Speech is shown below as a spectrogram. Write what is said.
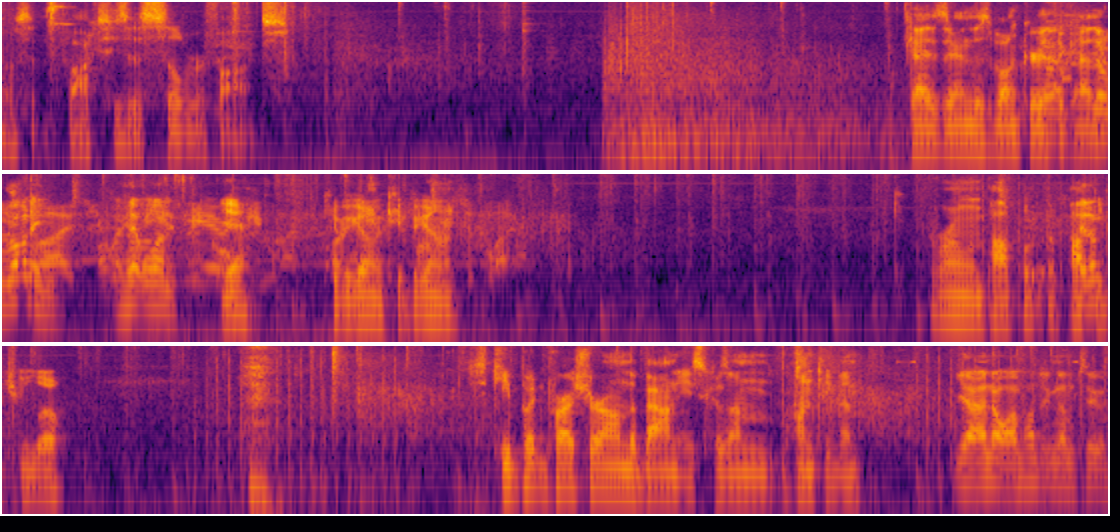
Listen, Foxy's a silver fox. Guys, they're in this bunker. Yeah, the guy. they're running. I hit one. Yeah. Keep it going. Keep it going. Rolling, Pop, uh, Poppy him. Chulo. Just keep putting pressure on the bounties because I'm hunting them. Yeah, I know. I'm hunting them too.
